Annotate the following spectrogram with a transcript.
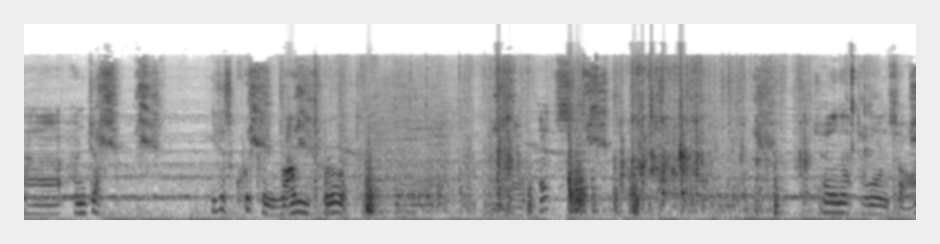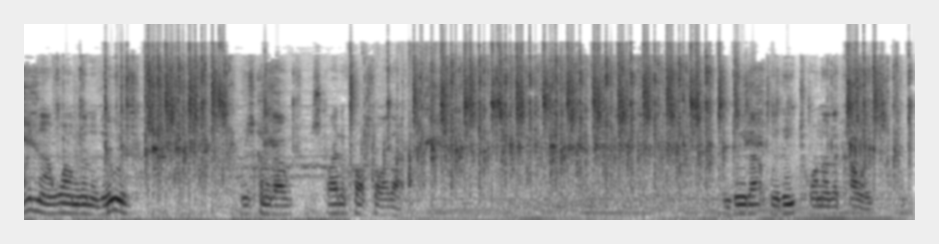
uh, and just you just quickly run through it. So let's turn that to one side. Now what I'm going to do is I'm just going to go straight across like that. And do that with each one of the colours.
